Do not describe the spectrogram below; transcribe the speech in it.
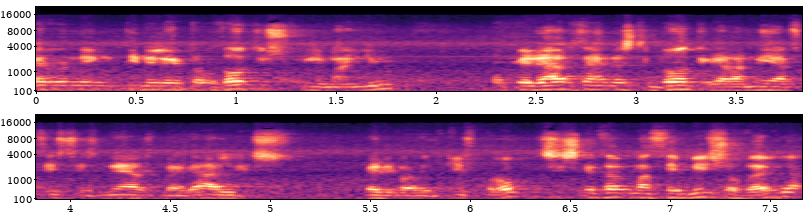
ironing, την ηλεκτροδότηση του λιμανιού, ο Πειραιάς θα είναι στην πρώτη γραμμή αυτής της νέας μεγάλης περιβαλλοντικής πρόκλησης και θέλω να θυμίσω βέβαια,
